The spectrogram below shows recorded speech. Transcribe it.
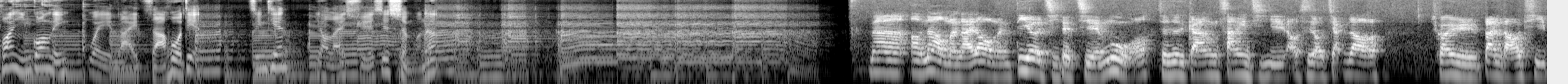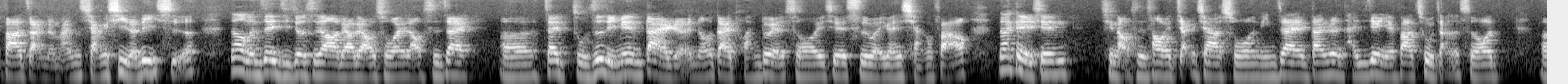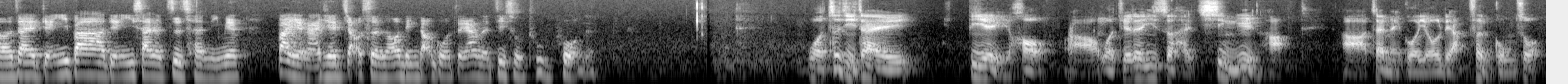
欢迎光临未来杂货店。今天要来学些什么呢？那哦，那我们来到我们第二集的节目哦，就是刚上一集老师有讲到关于半导体发展的蛮详细的历史了。那我们这一集就是要聊聊说，哎，老师在呃在组织里面带人，然后带团队的时候一些思维跟想法哦。那可以先。请老师稍微讲一下，说您在担任台积电研发处长的时候，呃，在点一八、点一三的制程里面扮演哪一些角色，然后领导过怎样的技术突破呢？我自己在毕业以后啊，我觉得一直很幸运哈啊，在美国有两份工作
